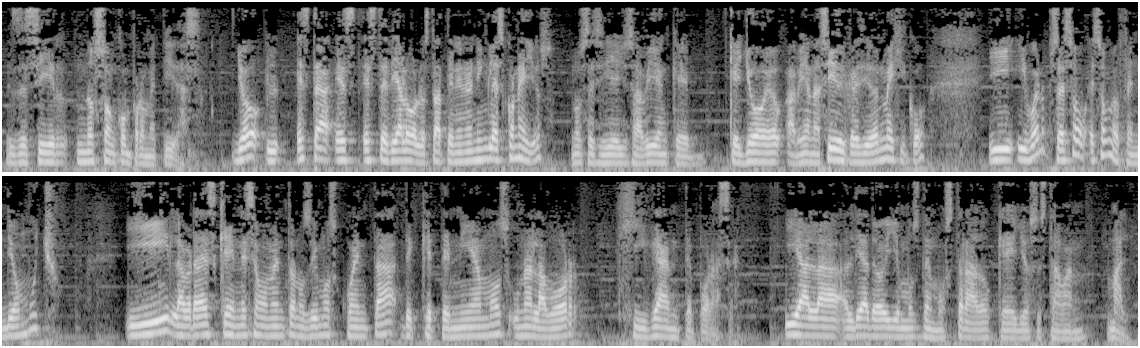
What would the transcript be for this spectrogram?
Es decir, no son comprometidas. Yo esta, este diálogo lo estaba teniendo en inglés con ellos. No sé si ellos sabían que, que yo había nacido y crecido en México. Y, y, bueno, pues eso, eso me ofendió mucho. Y la verdad es que en ese momento nos dimos cuenta de que teníamos una labor gigante por hacer. Y a la, al día de hoy hemos demostrado que ellos estaban mal.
